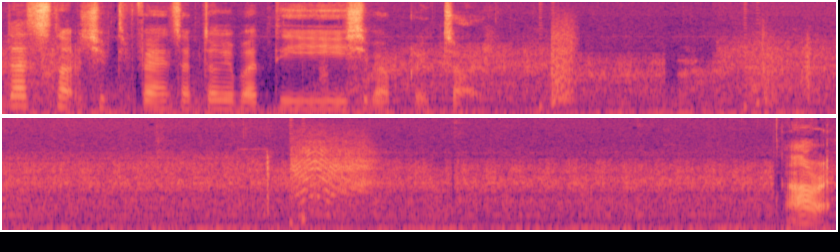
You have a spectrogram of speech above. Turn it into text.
that's not ship defense, I'm talking about the ship upgrade, sorry. Alright.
